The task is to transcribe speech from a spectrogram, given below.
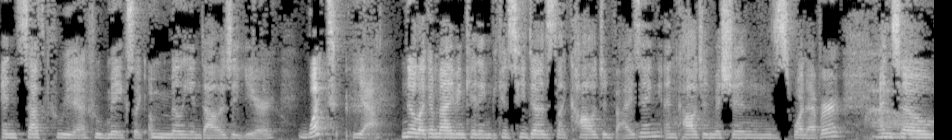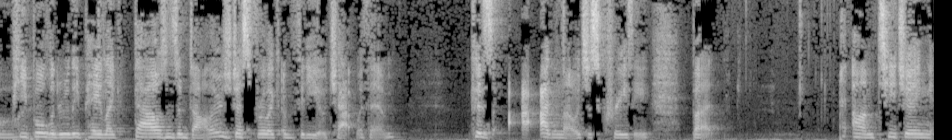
in South Korea who makes like a million dollars a year. What? Yeah. No, like I'm not even kidding because he does like college advising and college admissions, whatever. And so people literally pay like thousands of dollars just for like a video chat with him. Because I, I don't know, it's just crazy. But um, teaching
